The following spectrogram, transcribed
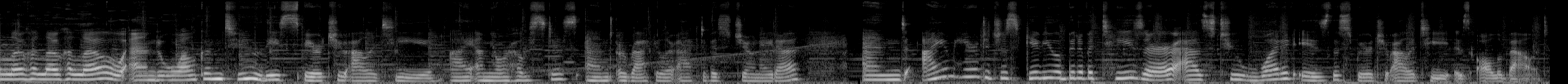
Hello, hello, hello, and welcome to the SpiritualiTea. I am your hostess and oracular activist, Joneida, and I am here to just give you a bit of a teaser as to what it is the SpiritualiTea is all about.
